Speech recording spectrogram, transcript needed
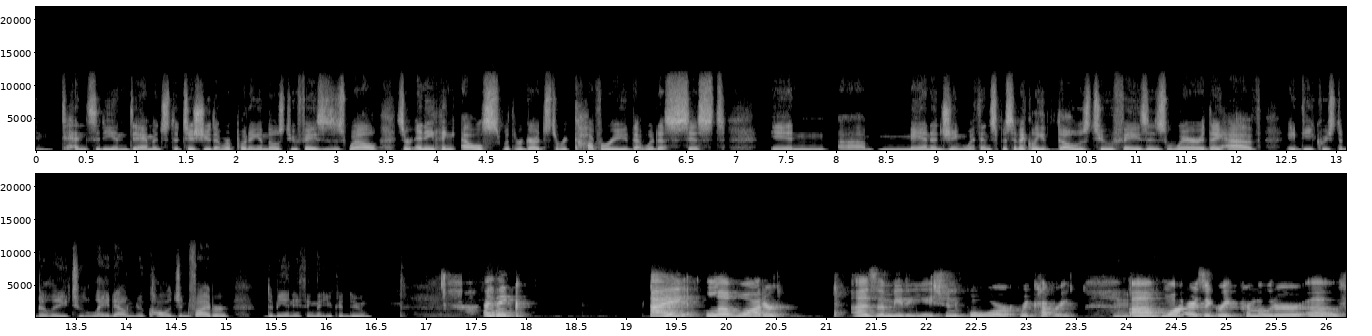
intensity and damage to tissue that we're putting in those two phases as well. Is there anything else with regards to recovery that would assist in um, managing within specifically those two phases where they have a decreased ability to lay down new collagen fiber? Would there be anything that you could do? I think I love water as a mediation for recovery. Mhm. Um, water is a great promoter of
